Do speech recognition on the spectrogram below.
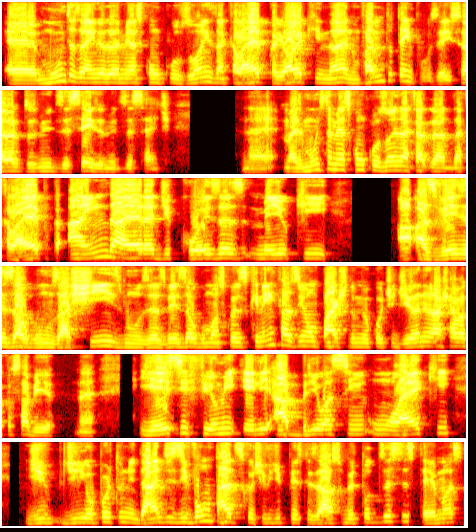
É, muitas ainda das minhas conclusões naquela época, e olha que né, não faz muito tempo, isso era 2016, 2017, né? Mas muitas das minhas conclusões naquela, daquela época ainda era de coisas meio que às vezes alguns achismos, e às vezes algumas coisas que nem faziam parte do meu cotidiano e eu achava que eu sabia, né? E esse filme ele abriu assim um leque de, de oportunidades e vontades que eu tive de pesquisar sobre todos esses temas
